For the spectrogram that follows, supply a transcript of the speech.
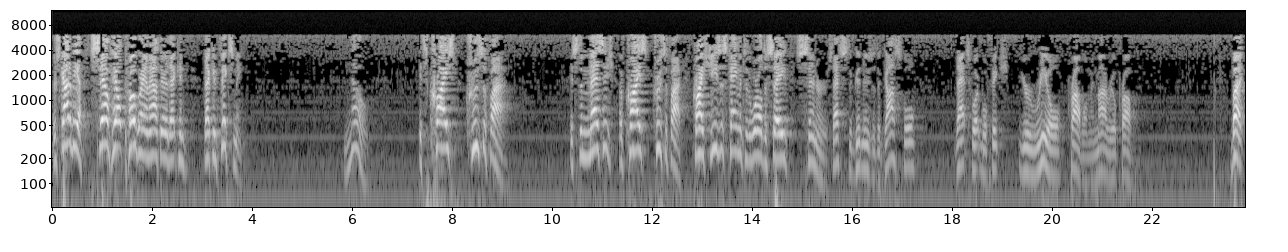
there's got to be a self-help program out there that can, that can fix me. No. It's Christ crucified. It's the message of Christ crucified. Christ Jesus came into the world to save sinners. That's the good news of the gospel. That's what will fix your real problem and my real problem. But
